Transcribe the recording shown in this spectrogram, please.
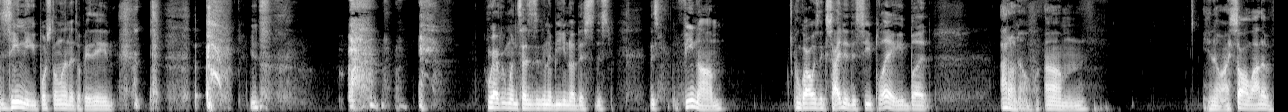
Zini, pošto to who everyone says is going to be, you know, this this this phenom who I was excited to see play, but I don't know. Um, you know, I saw a lot of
